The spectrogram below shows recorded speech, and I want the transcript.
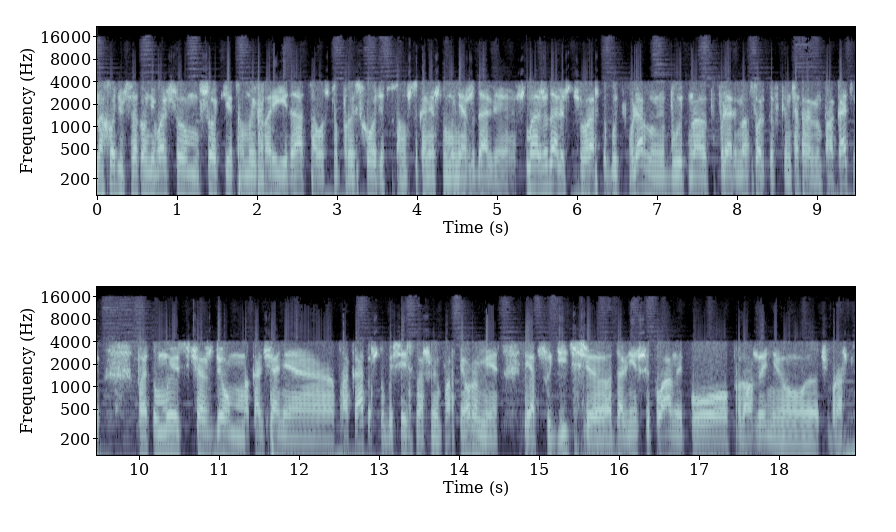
находимся в таком небольшом шоке, там, эйфории, да, от того, что происходит, потому что, конечно, мы не ожидали. Мы ожидали, что Чебурашка будет популярным и будет на, популярен настолько в кинотеатральном прокате, поэтому мы сейчас ждем окончания проката, чтобы сесть с нашими партнерами и обсудить э, дальнейшие планы по продолжению э, Чебурашки.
